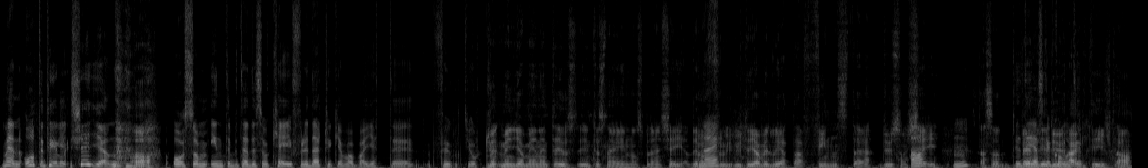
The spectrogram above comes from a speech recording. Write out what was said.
Men åter till tjejen Ja. och som inte betedde sig okej för det där tycker jag var bara jättefult gjort. Men, men jag menar inte just, inte snöa in oss på den tjejen. Det var Nej. fru, utan jag vill veta, finns det, du som Ja. tjej, Mm. alltså är det väljer jag ska du komma till. aktivt, ja,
